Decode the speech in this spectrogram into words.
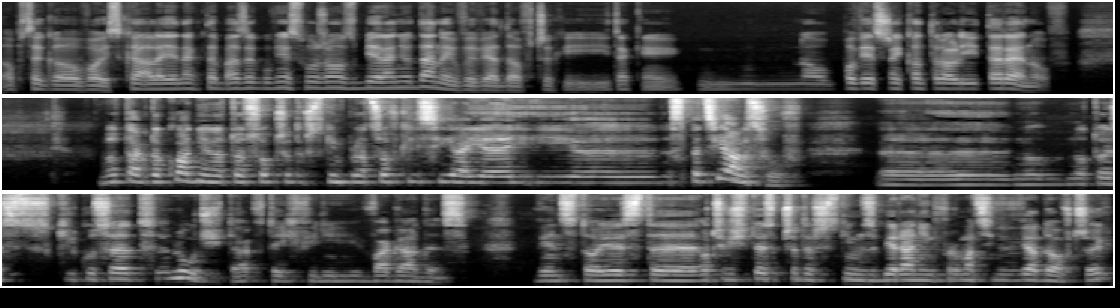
obcego wojska, ale jednak te bazy głównie służą zbieraniu danych wywiadowczych i takiej no, powietrznej kontroli terenów. No tak, dokładnie. No to są przede wszystkim placówki CIA i e, specjalsów. E, no, no to jest kilkuset ludzi tak, w tej chwili w Agades. Więc to jest, e, oczywiście to jest przede wszystkim zbieranie informacji wywiadowczych,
